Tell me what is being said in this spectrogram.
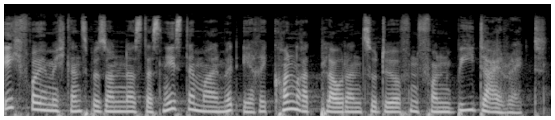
Ich freue mich ganz besonders, das nächste Mal mit Erik Konrad plaudern zu dürfen von Be Direct.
